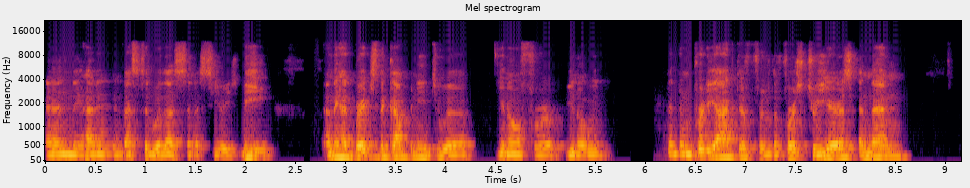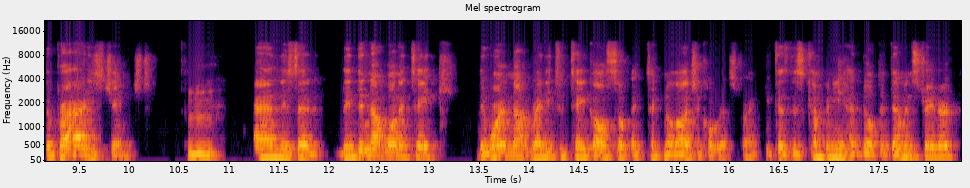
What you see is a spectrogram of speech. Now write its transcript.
and they had invested with us in a Series B, and they had bridged the company to a, you know, for you know we they've been pretty active for the first two years, and then the priorities changed, hmm. and they said they did not want to take. They weren't not ready to take also a technological risk, right? Because this company had built a demonstrator,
